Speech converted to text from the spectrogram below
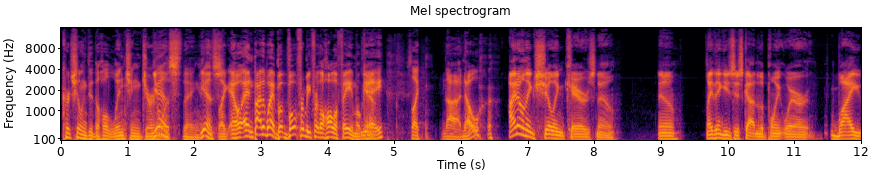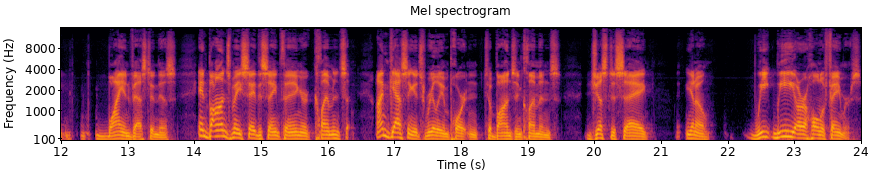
Curt Schilling did the whole lynching journalist Yes. thing. Yes. Like oh, and by the way, but vote for me for the Hall of Fame, okay? Yeah. It's like nah, no. I don't think Schilling cares now. You I think he's just gotten to the point where why why invest in this? And Bonds may say the same thing, or Clemens. I'm guessing it's really important to Bonds and Clemens just to say, you know, we we are Hall of Famers.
